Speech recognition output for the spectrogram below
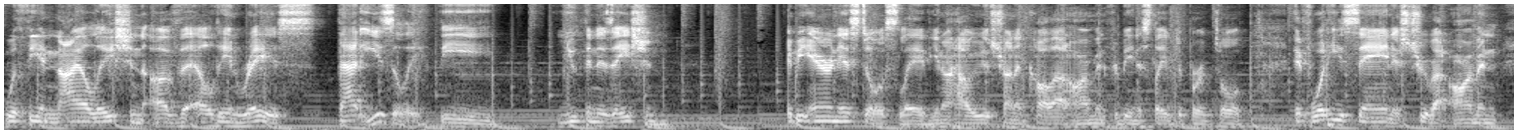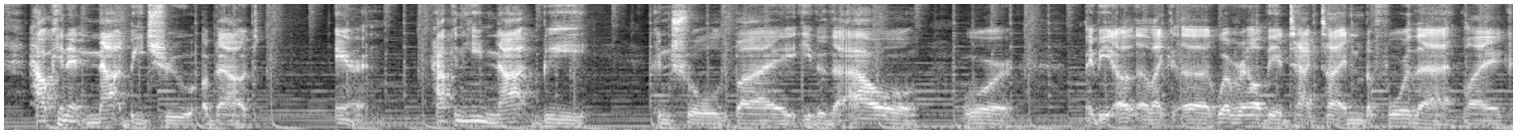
with the annihilation of the Eldian race that easily. The euthanization. Maybe Eren is still a slave. You know how he was trying to call out Armin for being a slave to Bertolt. If what he's saying is true about Armin, how can it not be true about Eren? How can he not be controlled by either the owl or maybe uh, like uh, whoever held the attack titan before that? Like,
